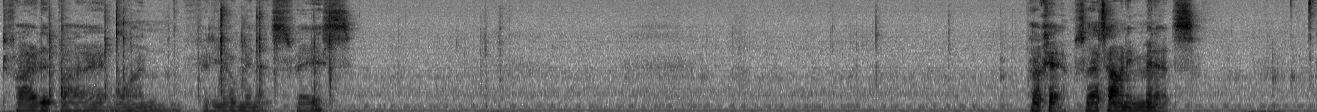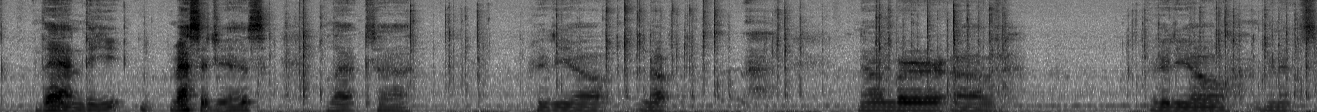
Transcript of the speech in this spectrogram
divided by one video minute space okay so that's how many minutes. Then the message is let uh, video no number of video minutes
